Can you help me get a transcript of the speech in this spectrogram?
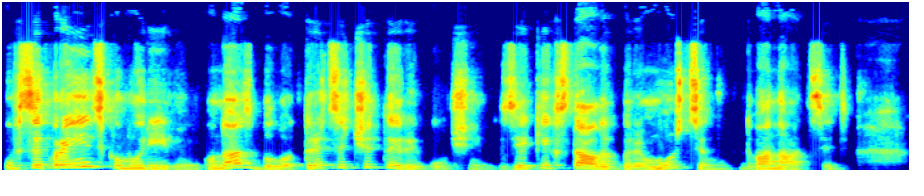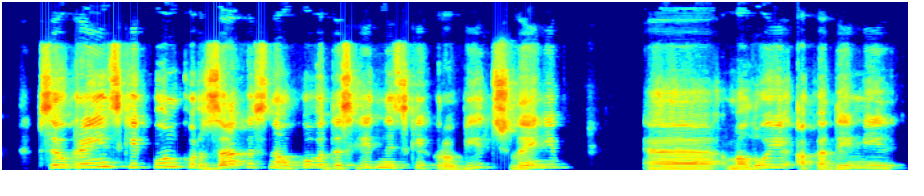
У всеукраїнському рівні у нас було 34 учнів, з яких стали переможцями 12. Всеукраїнський конкурс захист науково-дослідницьких робіт членів е, Малої академії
